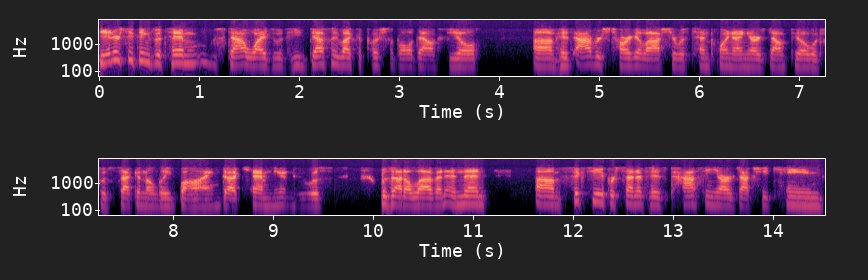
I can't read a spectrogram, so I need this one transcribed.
The interesting things with him stat wise was he definitely liked to push the ball downfield. Um, his average target last year was 10.9 yards downfield, which was second in the league behind uh, Cam Newton, who was was at 11. And then um, 68% of his passing yards actually came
